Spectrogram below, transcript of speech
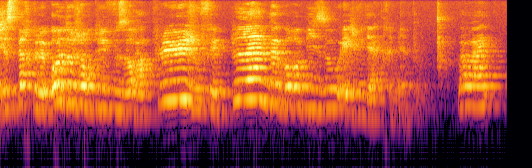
J'espère que le haul d'aujourd'hui vous aura plu. Je vous fais plein de gros bisous et je vous dis à très bientôt. Bye bye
